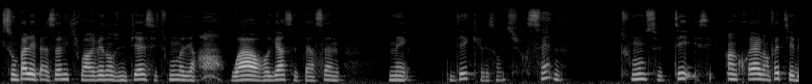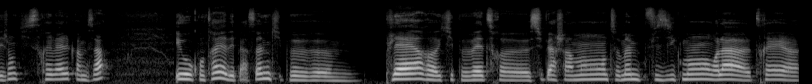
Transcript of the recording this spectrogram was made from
sont pas les personnes qui vont arriver dans une pièce et tout le monde va dire oh, Waouh, regarde cette personne. Mais dès qu'elles sont sur scène, tout le monde se tait c'est incroyable. En fait, il y a des gens qui se révèlent comme ça. Et au contraire, il y a des personnes qui peuvent. Euh, plaire, euh, qui peuvent être euh, super charmantes, même physiquement, voilà, très, euh,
